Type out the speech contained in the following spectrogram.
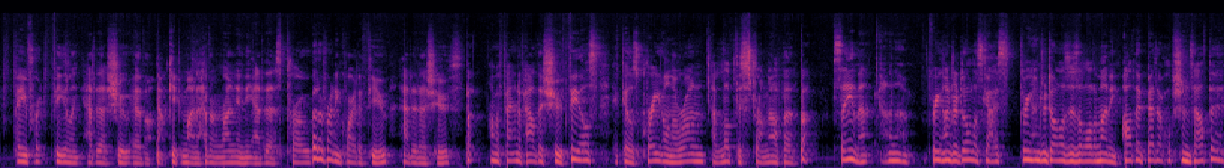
favorite feeling Adidas shoe ever. Now keep in mind I haven't run in the Adios Pro, but I've run in quite a few Adidas shoes. But I'm a fan of how this shoe feels. It feels great on the run. I love this strung upper. But saying that, I don't know. $300, guys. $300 is a lot of money. Are there better options out there?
